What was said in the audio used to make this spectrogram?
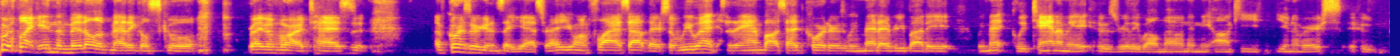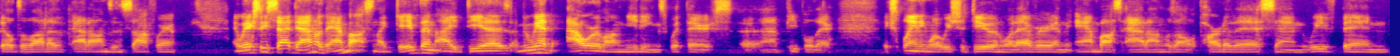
We're like in the middle of medical school, right before our test of course we are going to say yes, right? You want to fly us out there. So we went to the Amboss headquarters. We met everybody. We met Glutanimate, who's really well known in the Anki universe, who builds a lot of add-ons and software. And we actually sat down with Amboss and like gave them ideas. I mean, we had hour-long meetings with their uh, uh, people there, explaining what we should do and whatever. And the Amboss add-on was all a part of this. And we've been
